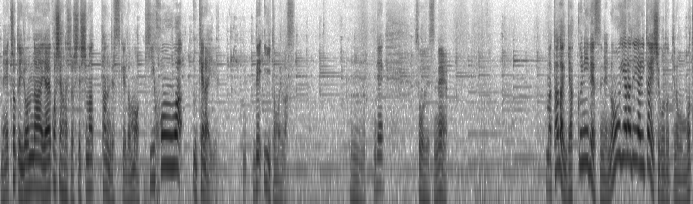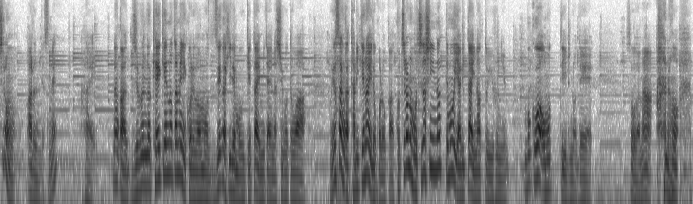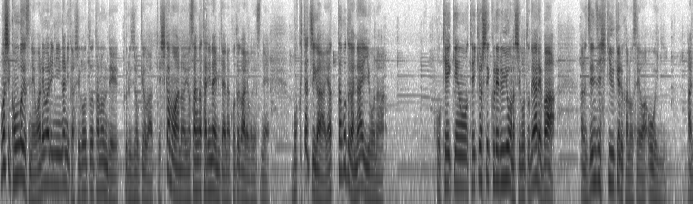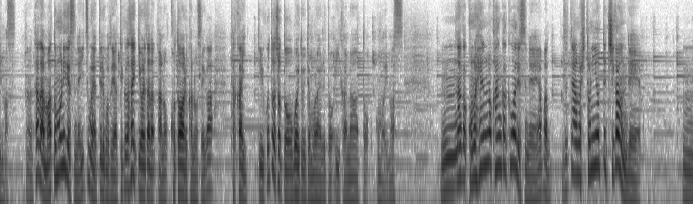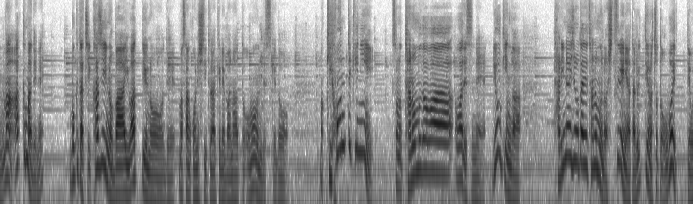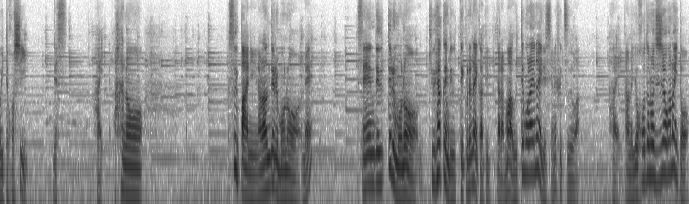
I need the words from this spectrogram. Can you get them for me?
あねちょっといろんなややこしい話をしてしまったんですけども基本は受けないでいいと思います。うん、でそうですねまあ、ただ逆にですね、ノーギャラでやりたい仕事っていうのももちろんあるんですね。はい。なんか自分の経験のためにこれはもう是が非でも受けたいみたいな仕事は、予算が足りてないどころか、こちらの持ち出しになってもやりたいなというふうに僕は思っているので、そうだな。あの、もし今後ですね、我々に何か仕事を頼んでくる状況があって、しかもあの予算が足りないみたいなことがあればですね、僕たちがやったことがないような、こう経験を提供してくれるような仕事であれば、あの全然引き受ける可能性は大いにあります。うん、ただまともにですね、いつもやってることやってくださいって言われたら、あの、断る可能性が高いっていうことをちょっと覚えておいてもらえるといいかなと思います。うん、なんかこの辺の感覚はですね、やっぱ絶対あの人によって違うんで、うん、まああくまでね、僕たち家事の場合はっていうので、まあ、参考にしていただければなと思うんですけど、まあ、基本的にその頼む側はですね、料金が足りない状態で頼むのは失礼に当たるっていうのをちょっと覚えておいてほしいです。はい。あの、スーパーに並んでるものをね、1000円で売ってるものを900円で売ってくれないかって言ったら、まあ売ってもらえないですよね、普通は。はい。あの、よほどの事情がないと、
